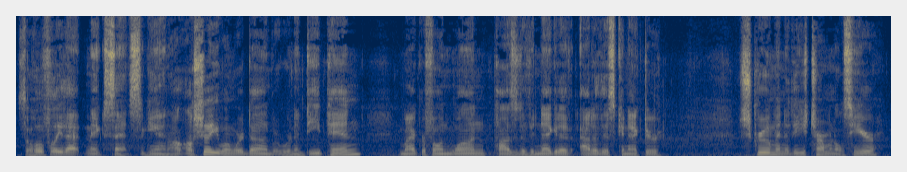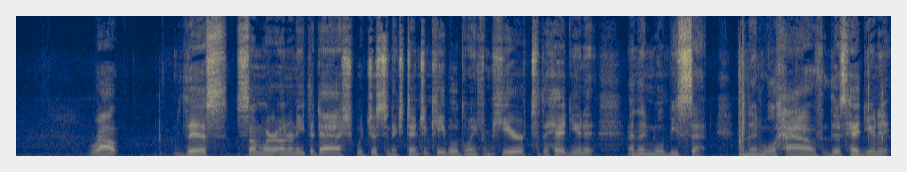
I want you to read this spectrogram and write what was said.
So hopefully that makes sense. Again, I'll, I'll show you when we're done, but we're going to depin microphone one, positive and negative, out of this connector. Screw them into these terminals here. Route this somewhere underneath the dash with just an extension cable going from here to the head unit, and then we'll be set. And then we'll have this head unit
